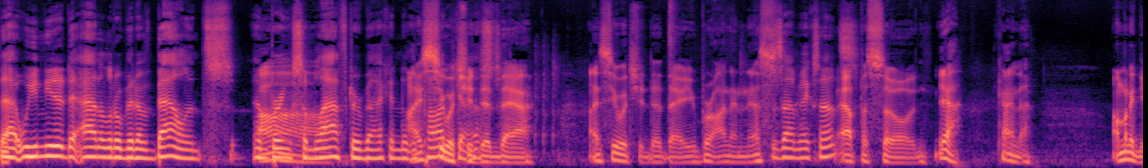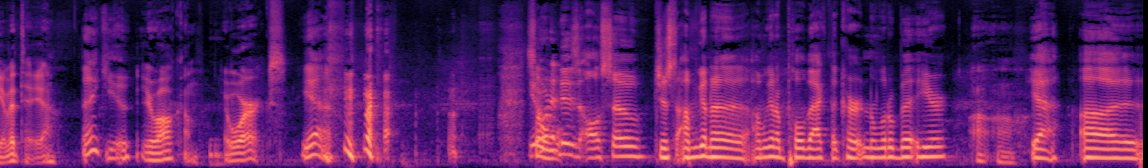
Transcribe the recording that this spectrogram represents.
that we needed to add a little bit of balance and bring some laughter back into the I podcast. see what you did there. I see what you did there. You brought in this Does that make sense? episode. Yeah, kind of. I'm gonna give it to you. Thank you. You're welcome. It works. Yeah. you So- know what it is also just I'm gonna I'm gonna pull back the curtain a little bit here. Uh oh. Yeah. Uh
